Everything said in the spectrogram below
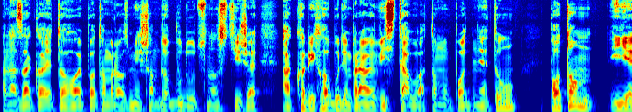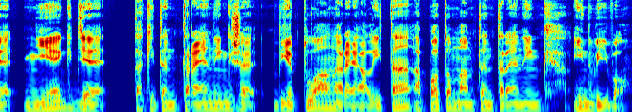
a na základe toho aj potom rozmýšľam do budúcnosti, že ako rýchlo budem práve vystavovať tomu podnetu. Potom je niekde taký ten tréning, že virtuálna realita a potom mám ten tréning in vivo.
